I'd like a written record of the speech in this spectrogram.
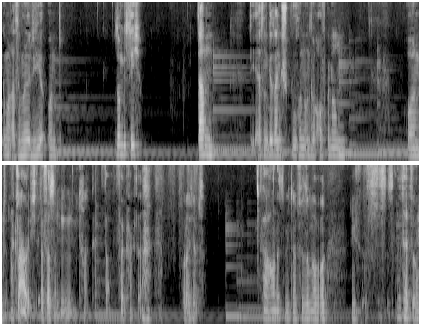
gemacht, also Melodie und so ein bisschen. Dann die ersten Gesangsspuren und so aufgenommen. Und na klar, ich öfters einen Krack ver verkackt. Oder ich hab's verhauen, dass ich mich dann versungen habe. Es ist halt so.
